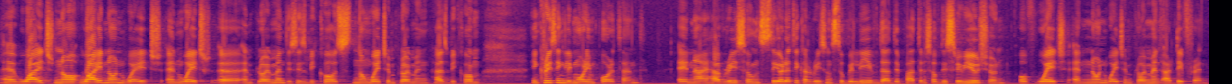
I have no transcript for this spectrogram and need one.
Uh, why non-wage and wage uh, employment? This is because non-wage employment has become increasingly more important and I have reasons, theoretical reasons to believe that the patterns of distribution of wage and non-wage employment are different.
